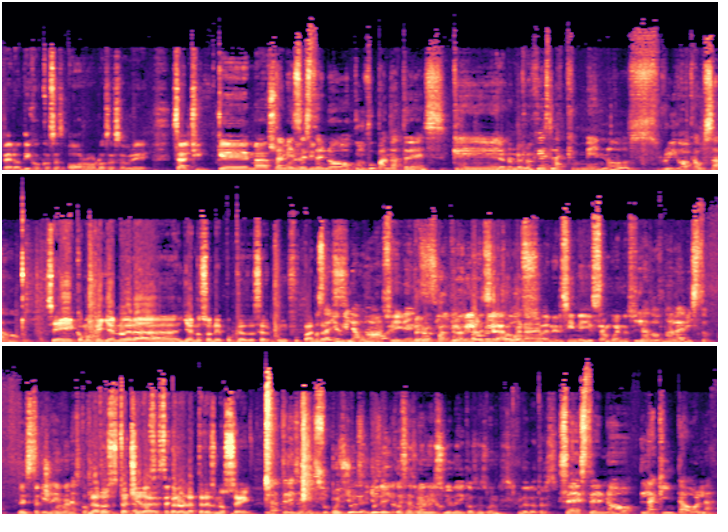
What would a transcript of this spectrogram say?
pero dijo cosas horrorosas sobre Salchi. ¿Qué más También se estrenó Kung Fu Panda 3, que Ya no la creo vi. que es la que menos ruido ha causado. Sí, como que ya no era, ya no son épocas de hacer Kung Fu Panda. O sea, yo vi la 1 sí, pero el pa- Yo vi la 1 y la fue 2 buena, ¿eh? en el cine y están buenas. La 2 no la he visto. Está. La 2 está chida, dos está pero chida. la 3 no sé. La 3 ya supo. Pues yo, le- yo leí cosas buenas, yo leí cosas buenas de la 3. Se estrenó La Quinta Ola.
